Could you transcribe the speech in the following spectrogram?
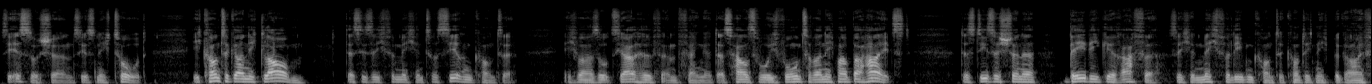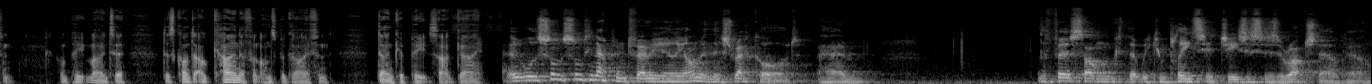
Sie ist so schön, sie ist nicht tot. Ich konnte gar nicht glauben, dass sie sich für mich interessieren konnte. Ich war Sozialhilfeempfänger. Das Haus, wo ich wohnte, war nicht mal beheizt. Dass diese schöne Baby-Giraffe sich in mich verlieben konnte, konnte ich nicht begreifen. Und Pete meinte, das konnte auch keiner von uns begreifen. Danke, Pete, sagt Guy. Well, some, something happened very early on in this record. Um, the first song that we completed, Jesus is a Rochdale Girl,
